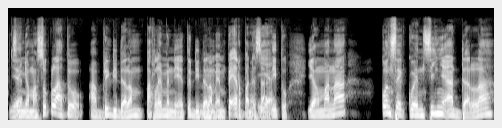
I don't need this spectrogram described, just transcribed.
Iya. sehingga masuklah tuh ABRI di dalam parlemen yaitu di dalam Hmm. MPR pada saat Iya. itu yang mana konsekuensinya adalah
